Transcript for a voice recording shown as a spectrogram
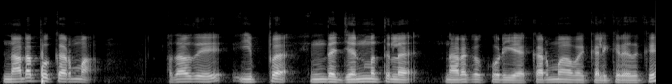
நடப்பு கர்மா அதாவது இப்போ இந்த ஜென்மத்தில் நடக்கக்கூடிய கர்மாவை கழிக்கிறதுக்கு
